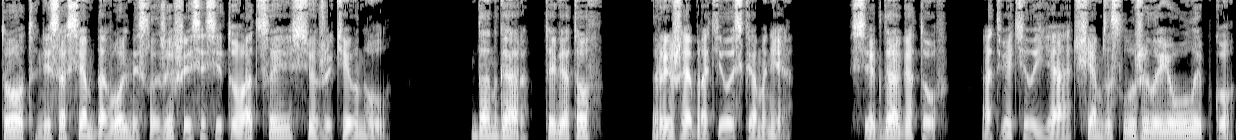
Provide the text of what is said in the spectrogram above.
Тот, не совсем довольный сложившейся ситуацией, все же кивнул. «Дангар, ты готов?» Рыжая обратилась ко мне. «Всегда готов», — ответил я, чем заслужил ее улыбку.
